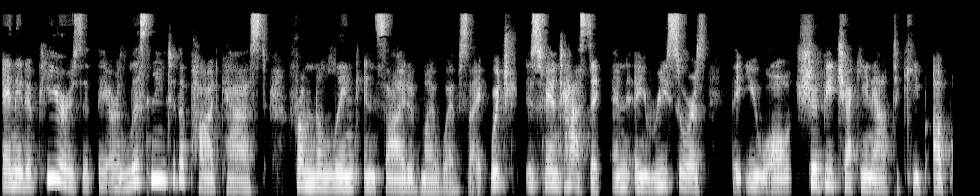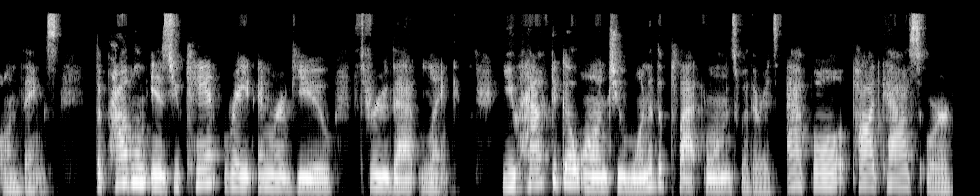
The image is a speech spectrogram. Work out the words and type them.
And it appears that they are listening to the podcast from the link inside of my website, which is fantastic and a resource that you all should be checking out to keep up on things. The problem is you can't rate and review through that link. You have to go on to one of the platforms, whether it's Apple Podcasts or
